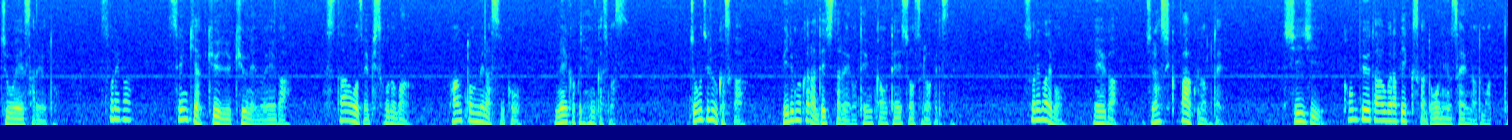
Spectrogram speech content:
上映されると。それが1999年の映画「スター・ウォーズエピソード1ファントン・メナス」以降明確に変化します。ジョージ・ルーカスがフィルムからデジタルへの転換を提唱するわけですね。それまでも映画「ジュラシック・パーク」などで CG コンピューターグラフィックスが導入されるなどもあって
